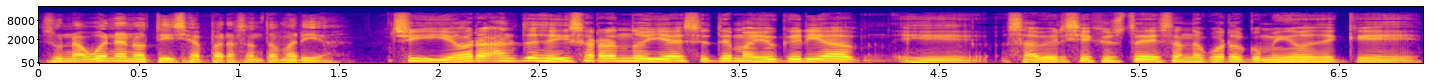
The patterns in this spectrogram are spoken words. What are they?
es una buena noticia para Santa María. Sí, y ahora antes de ir cerrando ya ese tema, yo quería eh, saber si es que ustedes están de acuerdo conmigo de que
